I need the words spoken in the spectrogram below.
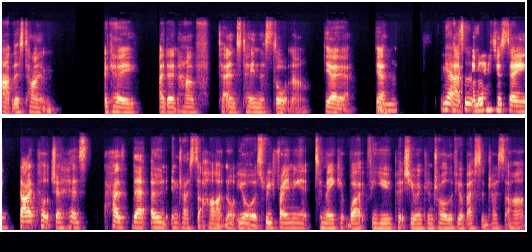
at this time. Okay, I don't have to entertain this thought now. Yeah, yeah, yeah. Mm. Yeah, um, absolutely. I'm just saying diet culture has has their own interests at heart, not yours. Reframing it to make it work for you puts you in control of your best interests at heart.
